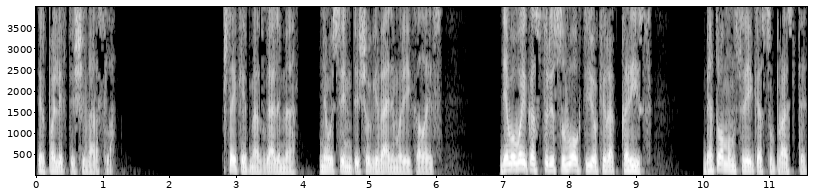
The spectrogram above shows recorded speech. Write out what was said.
ir palikti šį verslą. Štai kaip mes galime neusimti šio gyvenimo reikalais. Dievo vaikas turi suvokti, jog yra karys. Be to mums reikia suprasti,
